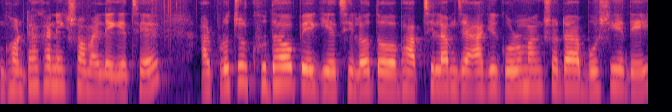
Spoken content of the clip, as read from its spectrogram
ঘন্টাখানিক সময় লেগেছে আর প্রচুর ক্ষুধাও পেয়ে গিয়েছিল। তো ভাবছিলাম যে আগে গরু মাংসটা বসিয়ে দেই।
